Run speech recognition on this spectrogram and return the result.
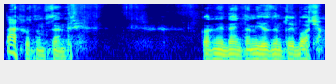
Та що там в центрі? Кожен день там їздимо, то й бачимо.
